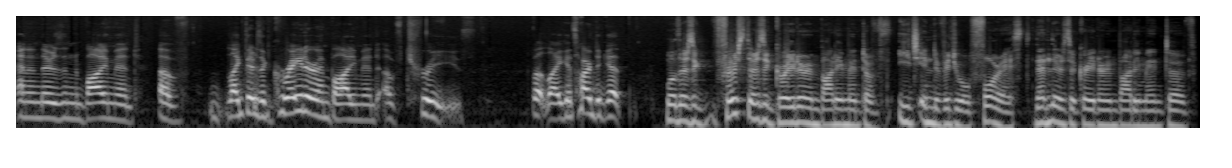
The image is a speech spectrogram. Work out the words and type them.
and then there's an embodiment of like there's a greater embodiment of trees, but like it's hard to get. Well, there's a first there's a greater embodiment of each individual forest. Then there's a greater embodiment of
